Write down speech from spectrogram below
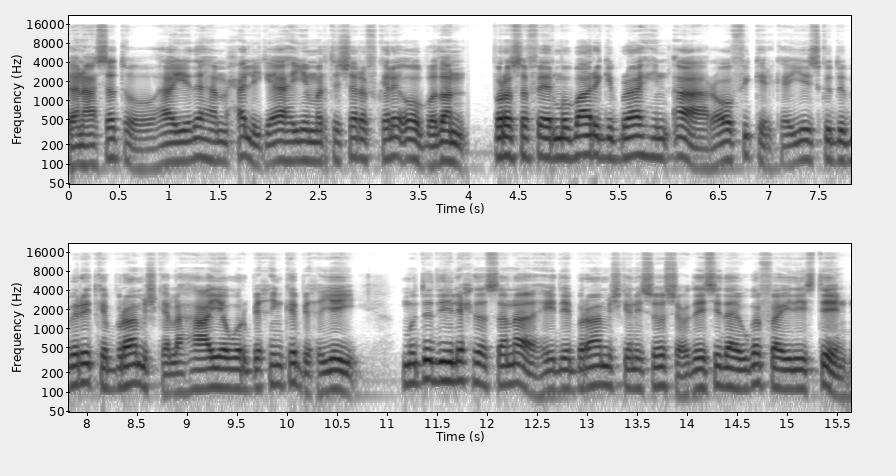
ganacsato hay'adaha maxalliga ah iyo marti sharaf kale oo badan. Brosefeer mubaarak ibraahim ar oo fikirka iyo iskudubareedka barnaamijka lahaa ayaa warbixin ka bixiyey. Muddadii lixda sano ahayd ee barnaamijkani soo socday sida ay uga faa'iideysteen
